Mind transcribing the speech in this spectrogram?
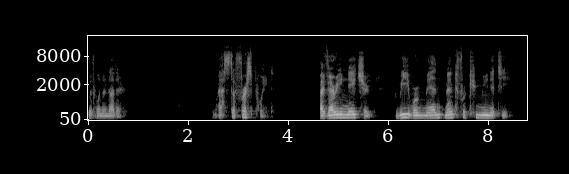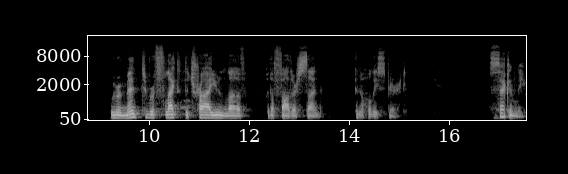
with one another. That's the first point. By very nature, we were meant, meant for community. We were meant to reflect the triune love of the Father, Son, and the Holy Spirit. Secondly,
